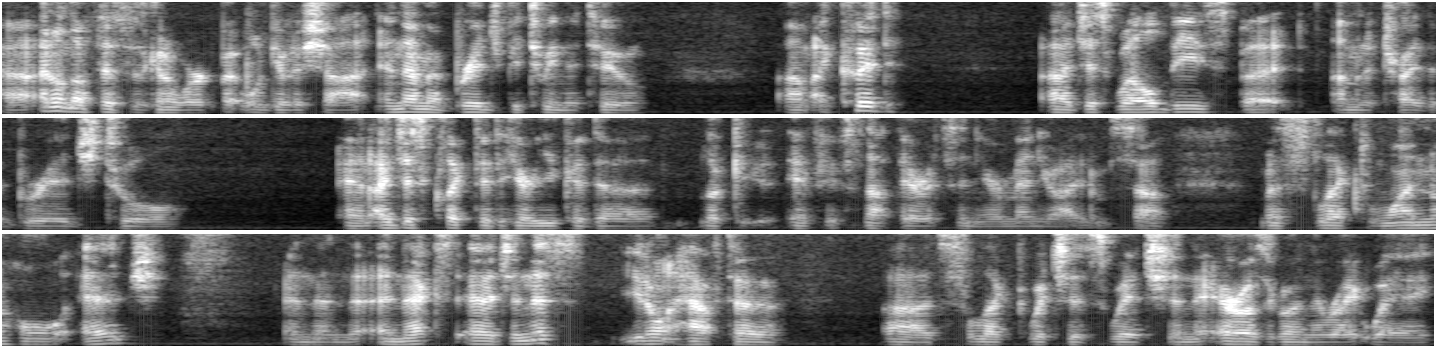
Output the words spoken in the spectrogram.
Uh, I don't know if this is going to work, but we'll give it a shot. And then I'm going to bridge between the two. Um, I could uh, just weld these, but I'm going to try the bridge tool. And I just clicked it here. You could uh, look, if it's not there, it's in your menu item. So I'm going to select one whole edge and then the next edge. And this, you don't have to uh, select which is which, and the arrows are going the right way.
